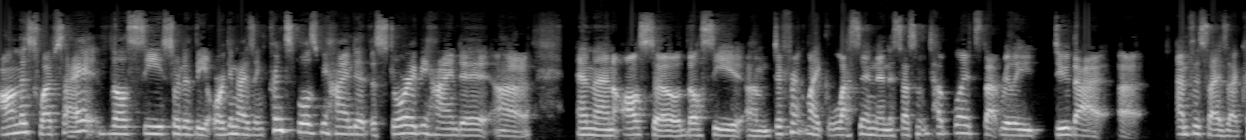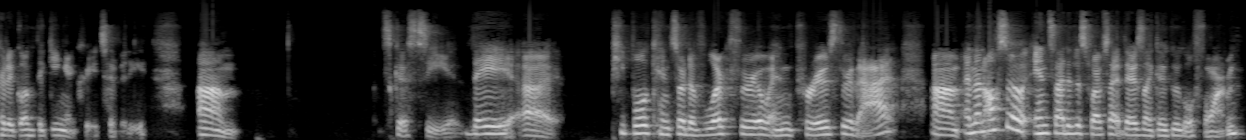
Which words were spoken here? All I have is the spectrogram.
on this website, they'll see sort of the organizing principles behind it, the story behind it, uh, and then also they'll see um, different like lesson and assessment templates that really do that, uh, emphasize that critical thinking and creativity. Um, let's go see. They uh, people can sort of look through and peruse through that, um, and then also inside of this website, there's like a Google form.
